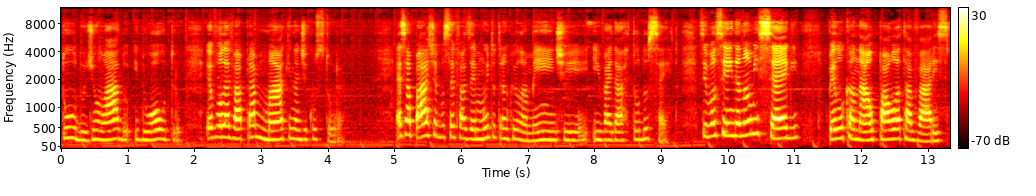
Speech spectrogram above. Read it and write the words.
tudo de um lado e do outro, eu vou levar para a máquina de costura. Essa parte é você fazer muito tranquilamente e vai dar tudo certo. Se você ainda não me segue pelo canal Paula Tavares,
